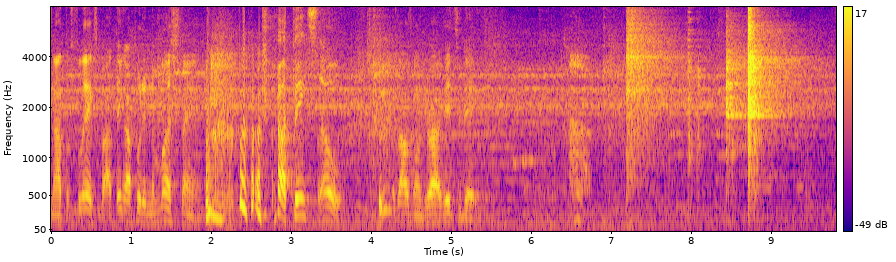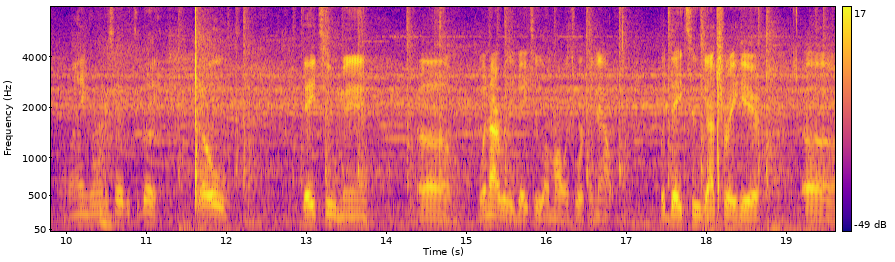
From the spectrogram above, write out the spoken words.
not the flex, but I think I put it in the Mustang. I think so. Cause I was gonna drive it today. Ah. Well, I ain't going as heavy today. Yo, day two, man. Um, well, not really day two. I'm always working out. But day two, got Trey here. Uh,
